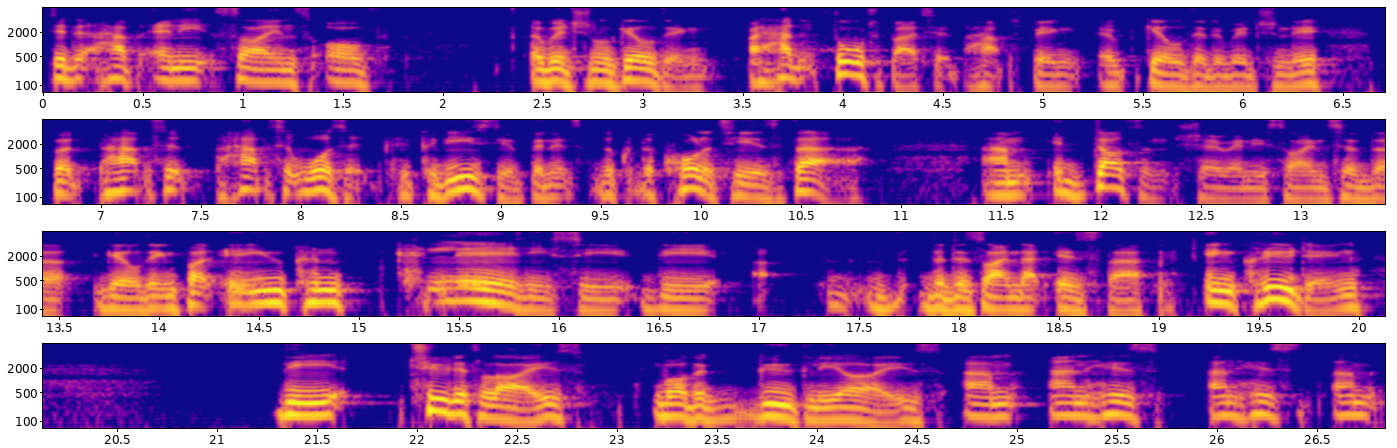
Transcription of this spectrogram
did it have any signs of original gilding. I hadn't thought about it perhaps being uh, gilded originally, but perhaps it, perhaps it was. It could, easily have been. It's, the, the quality is there. Um, it doesn't show any signs of the gilding, but you can clearly see the, uh, the design that is there, including the two little eyes, rather googly eyes, um, and his, and his um,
